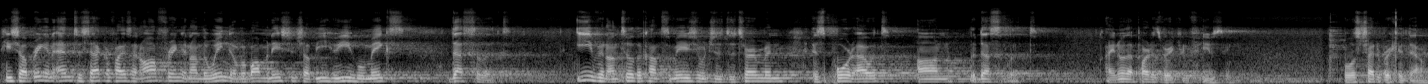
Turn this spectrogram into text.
he shall bring an end to sacrifice and offering, and on the wing of abomination shall be he who makes desolate, even until the consummation which is determined is poured out on the desolate. I know that part is very confusing. But let's try to break it down.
